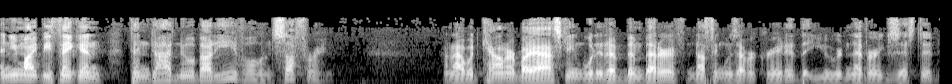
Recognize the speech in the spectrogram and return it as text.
And you might be thinking, then God knew about evil and suffering. And I would counter by asking, would it have been better if nothing was ever created, that you never existed,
